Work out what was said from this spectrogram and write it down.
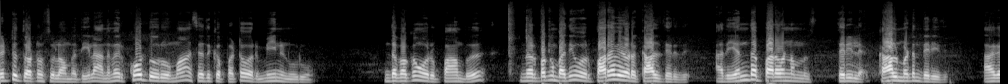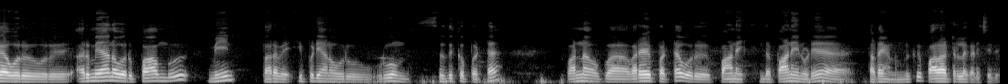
வெட்டு தோட்டம் சொல்லுவாங்க பார்த்தீங்களா அந்த மாதிரி கோட்டு உருவமாக செதுக்கப்பட்ட ஒரு மீனின் உருவம். இந்த பக்கம் ஒரு பாம்பு இன்னொரு பக்கம் பார்த்தீங்கன்னா ஒரு பறவையோட கால் தெரியுது. அது எந்த பறவைன்னு நம்ம தெரியல. கால் மட்டும் தெரியுது. ஆக ஒரு ஒரு அருமையான ஒரு பாம்பு மீன் பறவை இப்படியான ஒரு உருவம் செதுக்கப்பட்ட வண்ண வரையப்பட்ட ஒரு பானை. இந்த பானையினுடைய தடயம் நம்மளுக்கு பாலாற்றில் கிடைச்சிது.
